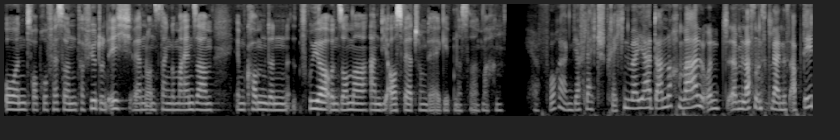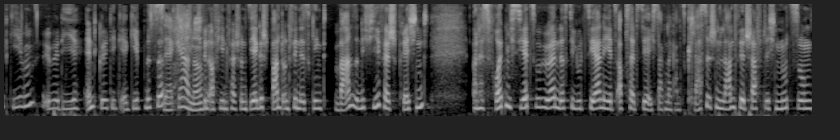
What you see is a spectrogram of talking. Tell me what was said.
Und Frau Professorin Verführt und ich werden uns dann gemeinsam im kommenden Frühjahr und Sommer an die Auswertung der Ergebnisse machen. Hervorragend. Ja, vielleicht sprechen wir ja dann nochmal und ähm, lassen uns ein kleines Update geben über die endgültigen Ergebnisse. Sehr gerne. Ich bin auf jeden Fall schon sehr gespannt und finde, es klingt wahnsinnig vielversprechend. Und es freut mich sehr zu hören, dass die Luzerne jetzt abseits der, ich sage mal, ganz klassischen landwirtschaftlichen Nutzung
